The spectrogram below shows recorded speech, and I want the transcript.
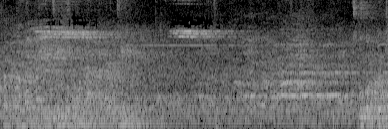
Trevor Humpton, 18 for one, at 13. School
